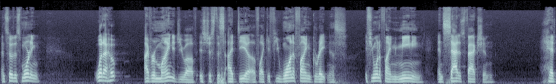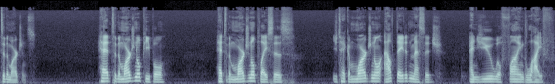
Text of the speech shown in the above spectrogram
And so this morning, what I hope I've reminded you of is just this idea of like, if you want to find greatness, if you want to find meaning and satisfaction, head to the margins head to the marginal people, head to the marginal places. You take a marginal, outdated message, and you will find life.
